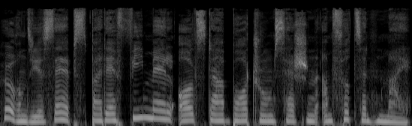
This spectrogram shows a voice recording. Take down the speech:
Hören Sie es selbst bei der Female All-Star Boardroom Session am 14. Mai.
